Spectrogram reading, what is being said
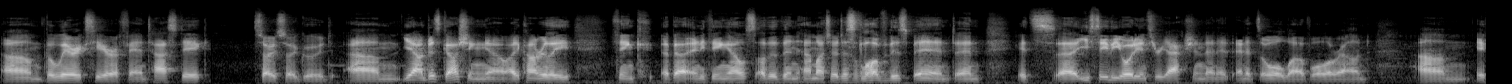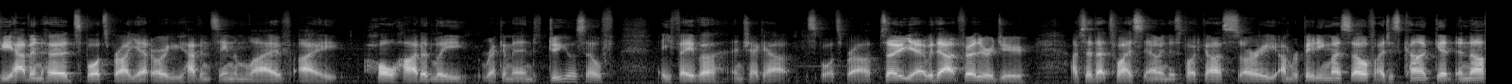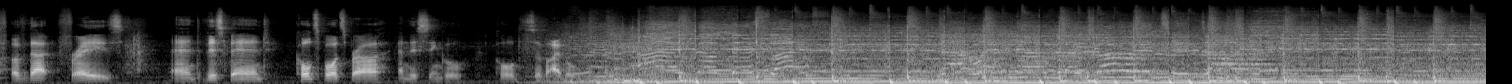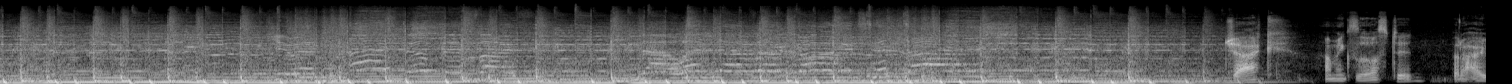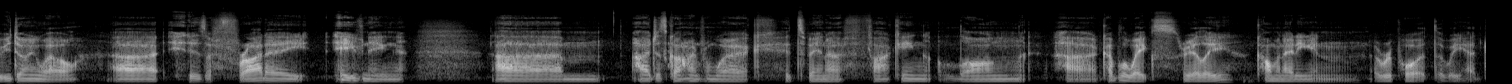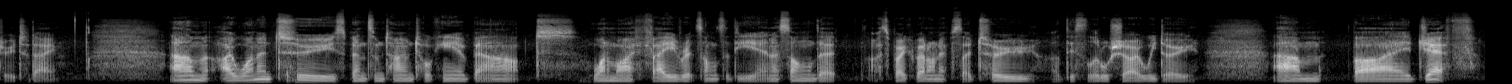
Um, the lyrics here are fantastic, so so good. Um, yeah, I'm just gushing now. I can't really think about anything else other than how much I just love this band, and it's uh, you see the audience reaction, and it and it's all love all around. Um, if you haven't heard Sports Bra yet, or you haven't seen them live, I wholeheartedly recommend do yourself a favor and check out Sports Bra. So yeah, without further ado, I've said that twice now in this podcast. Sorry, I'm repeating myself. I just can't get enough of that phrase. And this band called Sports Bra, and this single called Survival. Jack, I'm exhausted, but I hope you're doing well. Uh, it is a Friday evening. Um, I just got home from work. It's been a fucking long uh, couple of weeks, really, culminating in a report that we had due today. Um, I wanted to spend some time talking about one of my favourite songs of the year, and a song that I spoke about on episode two of this little show we do um, by Jeff,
